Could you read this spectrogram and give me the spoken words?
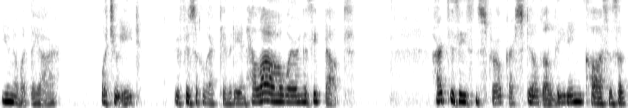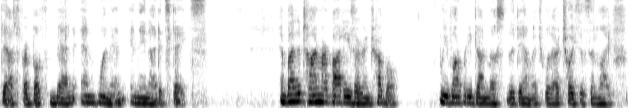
You know what they are what you eat, your physical activity, and hello, wearing a seatbelt. Heart disease and stroke are still the leading causes of death for both men and women in the United States. And by the time our bodies are in trouble, we've already done most of the damage with our choices in life.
